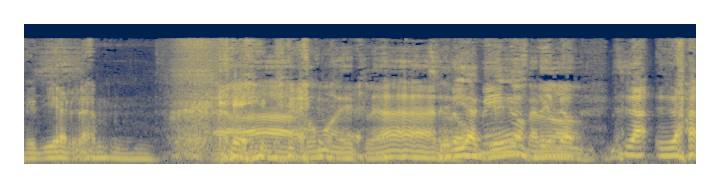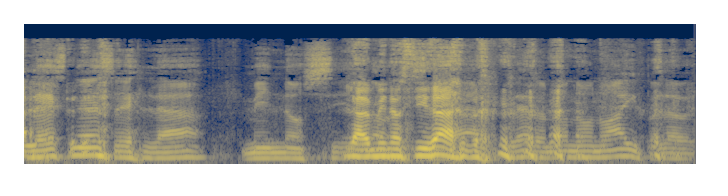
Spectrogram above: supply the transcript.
Sería la. Ah, ¿cómo es? Claro. ¿Sería de Perdón. lo- la- la- Lessness es la menosidad. La menosidad. Claro, no, no, no hay palabra.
